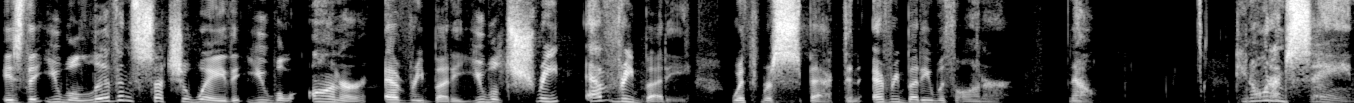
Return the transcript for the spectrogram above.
is that you will live in such a way that you will honor everybody. You will treat everybody with respect and everybody with honor. Now, do you know what I'm saying?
